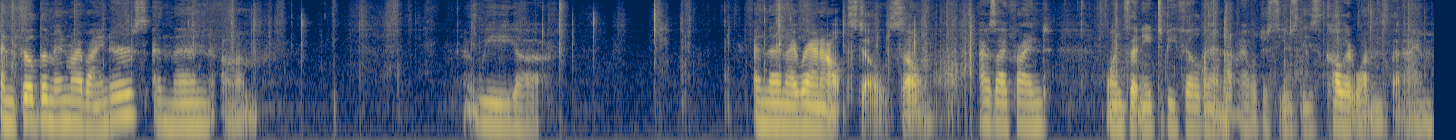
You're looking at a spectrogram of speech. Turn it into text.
and filled them in my binders, and then um, we, uh, and then I ran out still. So as I find ones that need to be filled in, I will just use these colored ones that I am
